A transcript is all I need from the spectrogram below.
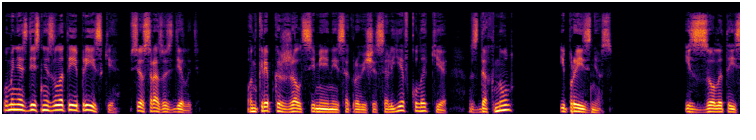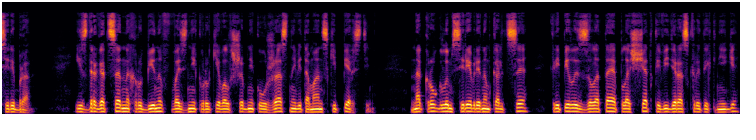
«У меня здесь не золотые прииски. Все сразу сделать». Он крепко сжал семейные сокровища Салье в кулаке, вздохнул и произнес. «Из золота и серебра, из драгоценных рубинов возник в руке волшебника ужасный витаманский перстень. На круглом серебряном кольце крепилась золотая площадка в виде раскрытой книги,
